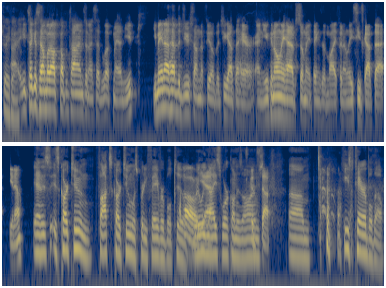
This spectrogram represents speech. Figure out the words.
Great hair. Uh, he took his helmet off a couple times, and I said, "Look, man, you you may not have the juice on the field, but you got the hair, and you can only have so many things in life, and at least he's got that, you know." And his, his cartoon, Fox cartoon, was pretty favorable too. Oh, really yeah. nice work on his arms. Good stuff. Um, he's terrible though.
